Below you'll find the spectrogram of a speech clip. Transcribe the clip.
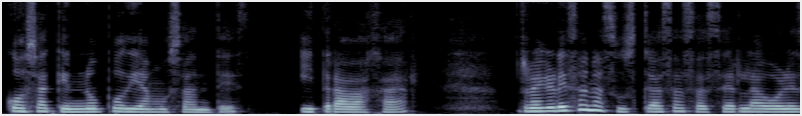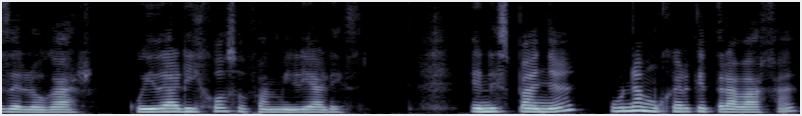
cosa que no podíamos antes, y trabajar, regresan a sus casas a hacer labores del hogar, cuidar hijos o familiares, en España, una mujer que trabaja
